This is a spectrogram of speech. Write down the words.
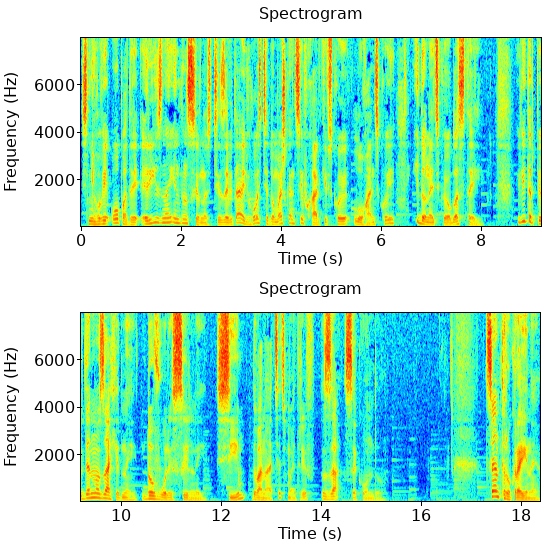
Снігові опади різної інтенсивності завітають гості до мешканців Харківської, Луганської і Донецької областей. Вітер південно-західний доволі сильний 7-12 метрів за секунду. Центр України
